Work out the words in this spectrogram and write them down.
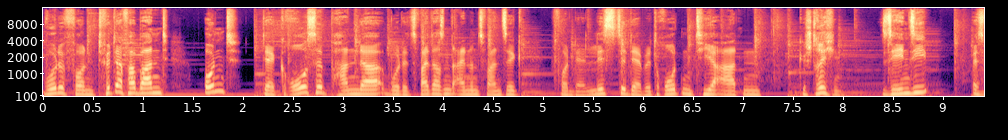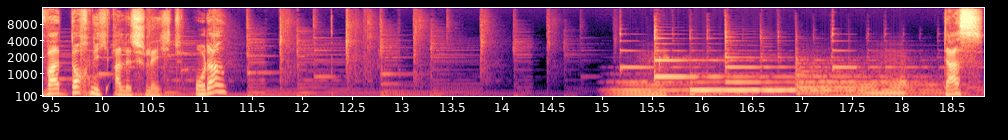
wurde von Twitter verbannt und der große Panda wurde 2021 von der Liste der bedrohten Tierarten gestrichen. Sehen Sie, es war doch nicht alles schlecht, oder? Das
